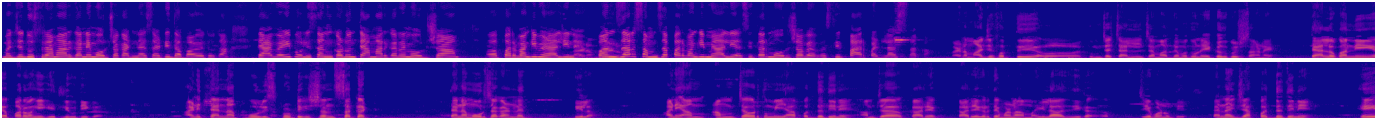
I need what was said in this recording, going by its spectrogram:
म्हणजे दुसऱ्या मार्गाने मोर्चा काढण्यासाठी दबाव येत होता. त्यावेळी पोलिसांकडून त्या मार्गाने मोर्चा परवानगी मिळाली नाही. पण जर समजा परवानगी मिळाली असती तर मोर्चा व्यवस्थित पार पडला असता का? मॅडम माझी फक्त तुमच्या चॅनलच्या माध्यमातून एकच गोष्ट सांगणं. आहे त्या लोकांनी परवानगी घेतली होती का? आणि त्यांना पोलीस प्रोटेक्शन सकट त्यांना मोर्चा काढण्यात दिला. आणि आम आमच्यावर तुम्ही ह्या पद्धतीने आमच्या कार्य कार्यकर्ते म्हणा महिला जे पण होते त्यांना ज्या पद्धतीने हे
